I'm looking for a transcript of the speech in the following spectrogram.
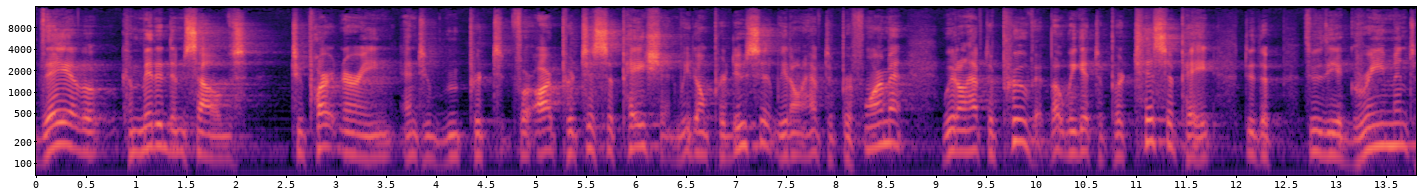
they have committed themselves to partnering and to for our participation. We don't produce it, we don't have to perform it, we don't have to prove it, but we get to participate through the through the agreement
